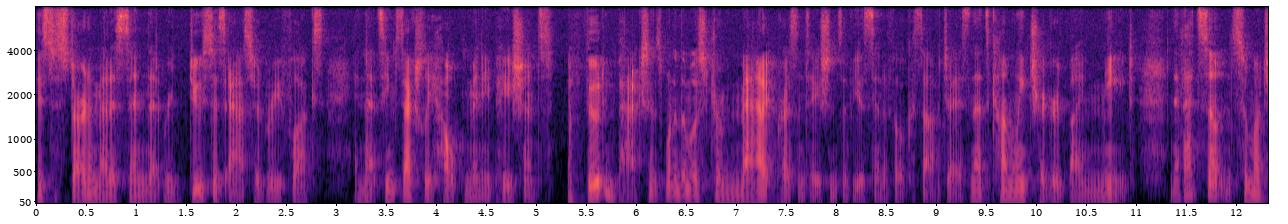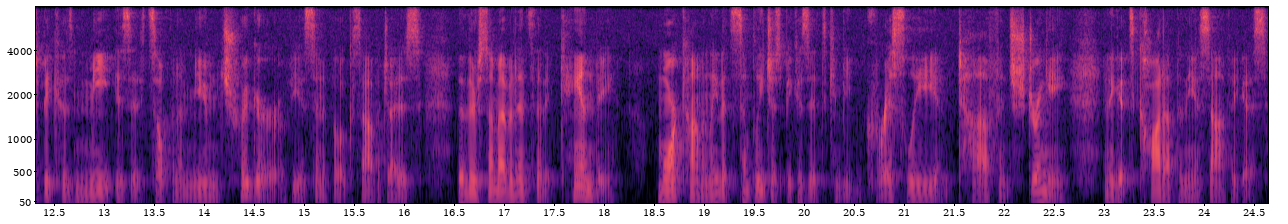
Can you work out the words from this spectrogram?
is to start a medicine that reduces acid reflux, and that seems to actually help many patients. A food impaction is one of the most dramatic presentations of eosinophilic esophagitis, and that's commonly triggered by meat. Now, that's so, so much because meat is itself an immune trigger of eosinophilic esophagitis that there's some evidence that it can be. More commonly, that's simply just because it can be gristly and tough and stringy, and it gets caught up in the esophagus.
